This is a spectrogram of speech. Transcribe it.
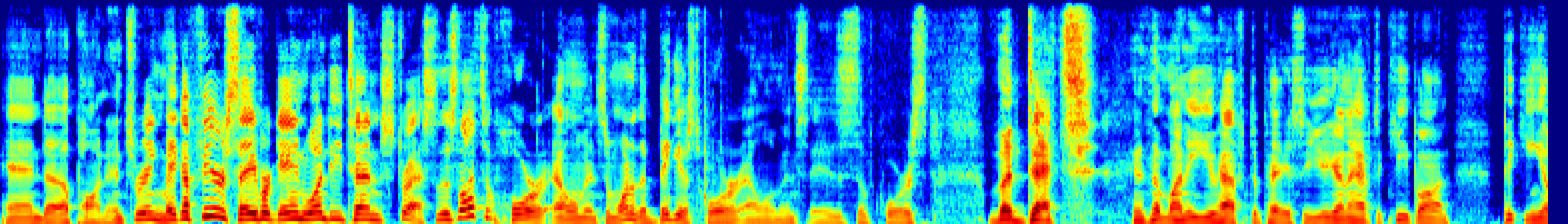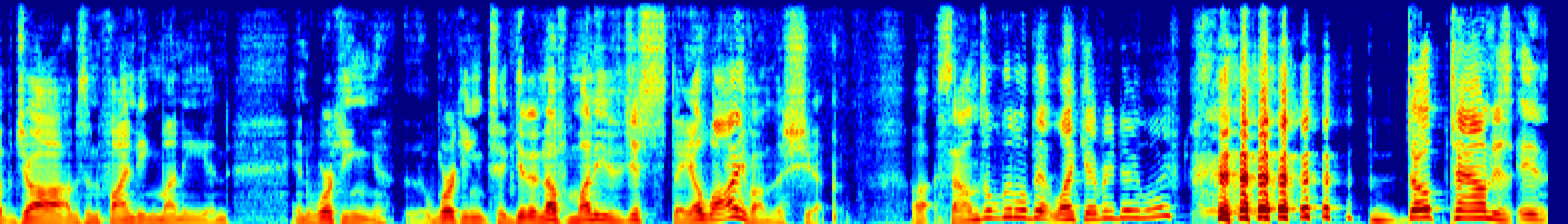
And uh, upon entering, make a fear save or gain 1d10 stress. So there's lots of horror elements, and one of the biggest horror elements is, of course, the debt and the money you have to pay. So you're going to have to keep on picking up jobs and finding money and and working working to get enough money to just stay alive on the ship. Uh, sounds a little bit like everyday life. Dope Town is in,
